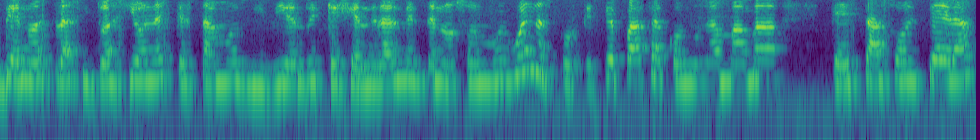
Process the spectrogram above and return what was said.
de nuestras situaciones que estamos viviendo y que generalmente no son muy buenas, porque ¿qué pasa con una mamá que está soltera?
